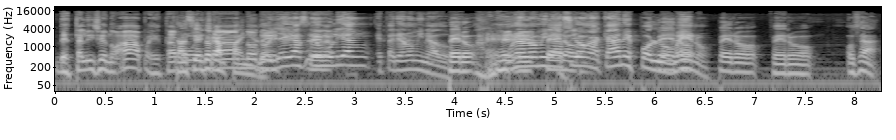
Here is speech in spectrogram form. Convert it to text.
de estar diciendo, ah, pues está, Está haciendo campaña. de- No llega a ser Julián, estaría nominado. pero Una nominación pero- a Canes por lo pero, menos. Pero, pero, o sea,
